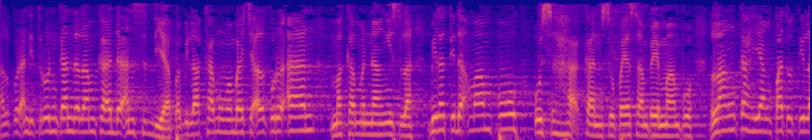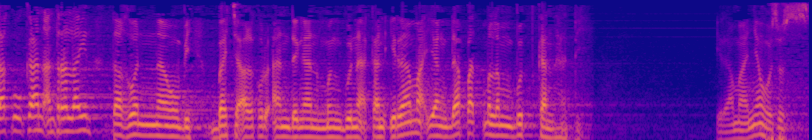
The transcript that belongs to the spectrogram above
Al-Quran diturunkan dalam keadaan sedih. Apabila kamu membaca Al-Quran, maka menangislah. Bila tidak mampu, usahakan supaya sampai mampu. Langkah yang patut dilakukan antara lain, taghannau bih. Baca Al-Quran dengan menggunakan irama yang dapat melembutkan hati. Iramanya khusus.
